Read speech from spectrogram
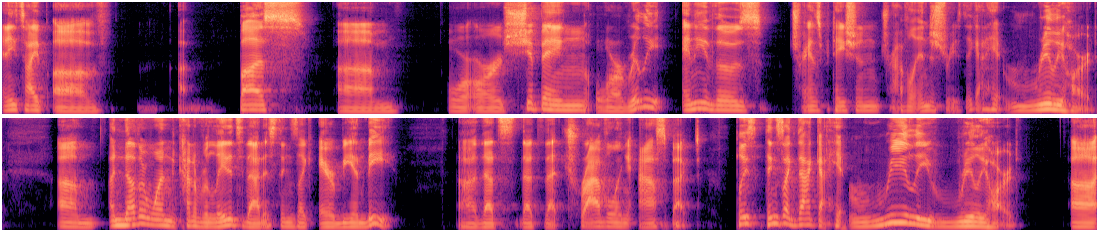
any type of uh, bus, um, or, or shipping, or really any of those transportation travel industries, they got hit really hard. Um, another one kind of related to that is things like Airbnb. Uh, that's that's that traveling aspect. Please, things like that got hit really, really hard, uh,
